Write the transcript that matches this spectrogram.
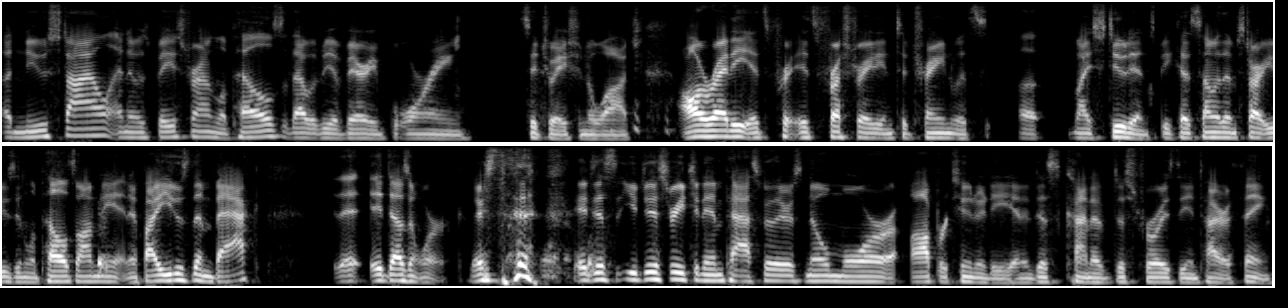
a new style and it was based around lapels, that would be a very boring situation to watch. Already, it's pr- it's frustrating to train with uh, my students because some of them start using lapels on me, and if I use them back, it, it doesn't work. There's it just you just reach an impasse where there's no more opportunity, and it just kind of destroys the entire thing.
